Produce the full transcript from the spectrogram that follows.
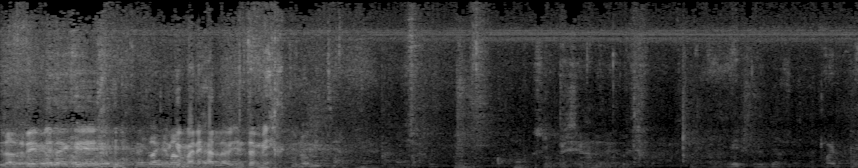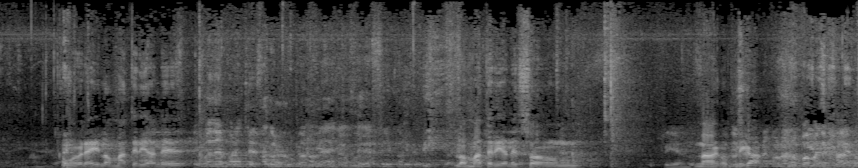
La Dremer hay que, hay que manejarla bien también. Como veréis, los materiales, los materiales son nada complicados. Con la lupa manejando.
